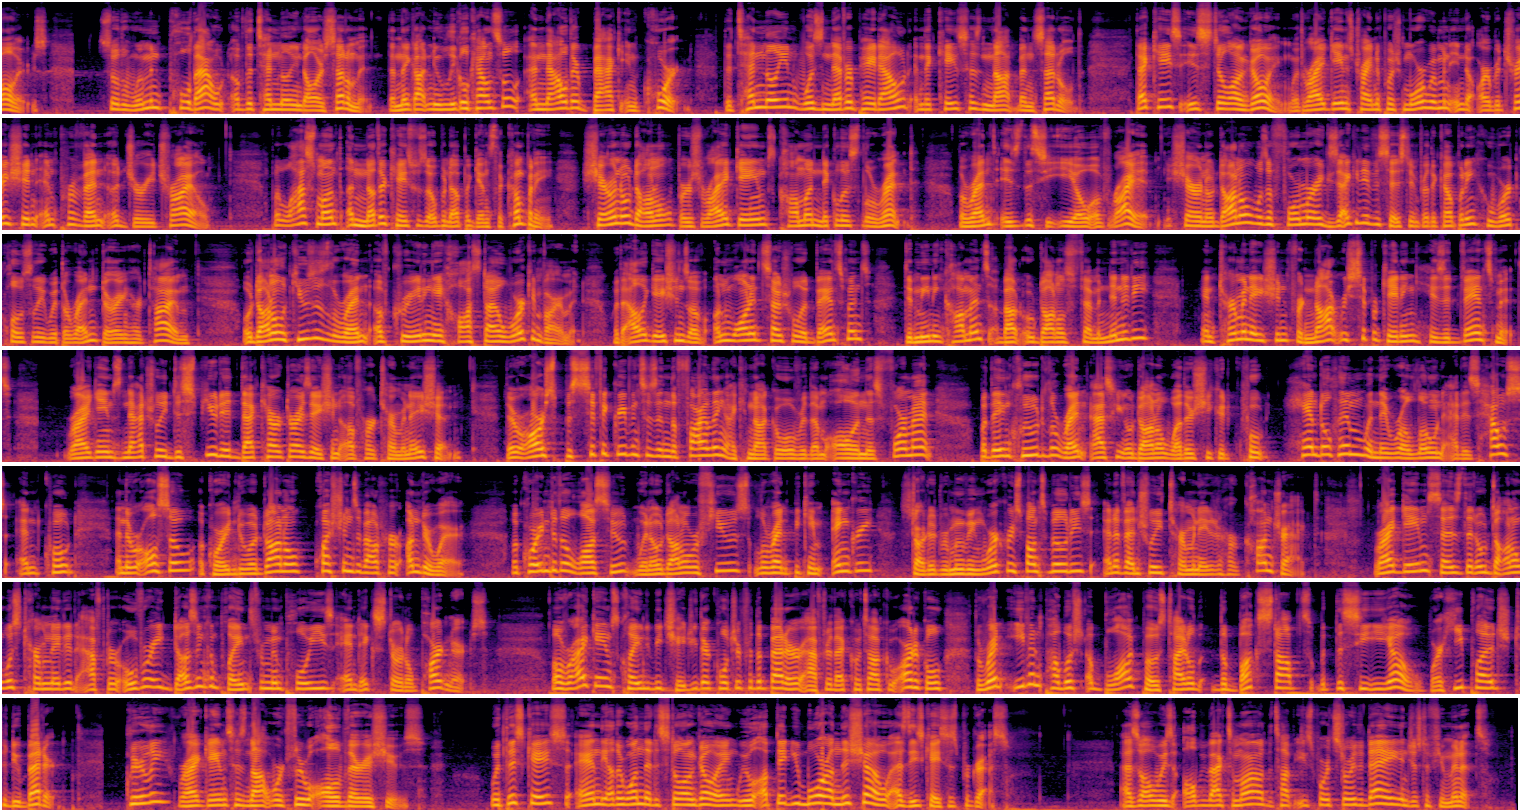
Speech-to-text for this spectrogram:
So the women pulled out of the $10 million settlement. Then they got new legal counsel, and now they're back in court. The 10 million was never paid out, and the case has not been settled. That case is still ongoing, with Riot Games trying to push more women into arbitration and prevent a jury trial. But last month, another case was opened up against the company Sharon O'Donnell versus Riot Games, comma, Nicolo Laurent. Laurent is the CEO of Riot. Sharon O'Donnell was a former executive assistant for the company who worked closely with Laurent during her time. O'Donnell accuses Laurent of creating a hostile work environment with allegations of unwanted sexual advancements, demeaning comments about O'Donnell's femininity, and termination for not reciprocating his advancements. Riot Games naturally disputed that characterization of her termination. There are specific grievances in the filing, I cannot go over them all in this format, but they include Laurent asking O'Donnell whether she could, quote, handle him when they were alone at his house, end quote, and there were also, according to O'Donnell, questions about her underwear. According to the lawsuit, when O'Donnell refused, Laurent became angry, started removing work responsibilities, and eventually terminated her contract. Riot Games says that O'Donnell was terminated after over a dozen complaints from employees and external partners. While Riot Games claimed to be changing their culture for the better after that Kotaku article, Laurent even published a blog post titled The Buck Stops with the CEO, where he pledged to do better. Clearly, Riot Games has not worked through all of their issues. With this case and the other one that is still ongoing, we will update you more on this show as these cases progress. As always, I'll be back tomorrow with the top esports story of the day in just a few minutes.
